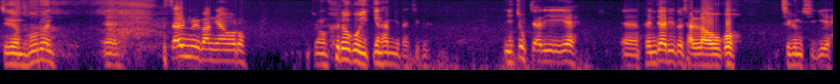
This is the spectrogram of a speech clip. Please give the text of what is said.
지금 물은 예, 썰물 방향으로 좀 흐르고 있긴 합니다. 지금 이쪽 자리에 예, 벤자리도 잘 나오고 지금 시기에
